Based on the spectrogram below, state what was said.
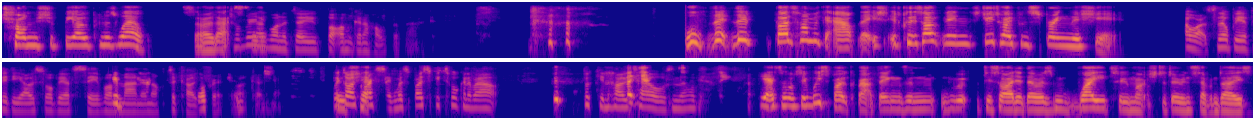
Tron should be open as well. So Which that's I really uh, want to do, but I'm going to hold the back. well. They, they, by the time we get out there, it's, because it's opening, it's due to open spring this year. All right, so there'll be a video, so I'll be able to see if I'm man enough to cope for it. Okay. We're digressing. We're supposed to be talking about booking hotels, and then we're yeah, so obviously we spoke about things and decided there was way too much to do in seven days.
